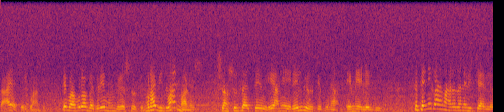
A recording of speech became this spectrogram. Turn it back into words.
काय असेल कोणाचं? ते बाबुराव गजरे म्हणून ग्रस्त होते. मोठा विद्वान माणूस. संस्कृताचे हे आणि एल एल बी होते पुन्हा एम एल एल बी. तर त्यांनी काय महाराजांना विचारलं?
